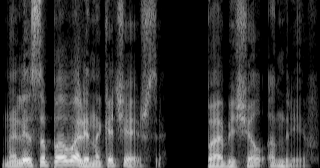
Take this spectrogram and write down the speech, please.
«На лесоповале накачаешься», — пообещал Андреев.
